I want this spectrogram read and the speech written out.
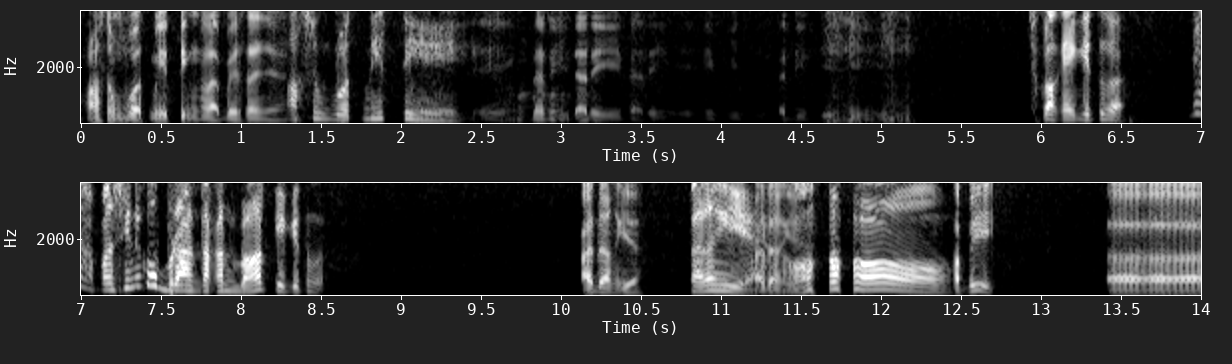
langsung buat meeting lah biasanya Langsung buat meeting. dari dari dari divisi ke divisi Suka kayak gitu gak? Ini apa sih ini kok berantakan banget kayak gitu gak? kadang ya Kadang iya. Kadang iya. Oh. tapi eh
